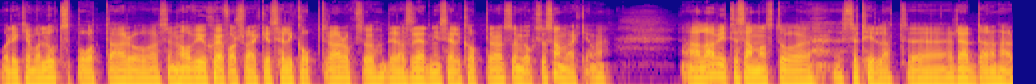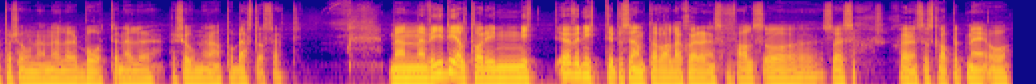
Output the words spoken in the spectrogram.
och det kan vara lotsbåtar och sen har vi Sjöfartsverkets helikoptrar också, deras räddningshelikoptrar som vi också samverkar med. Alla vi tillsammans då eh, ser till att eh, rädda den här personen eller båten eller personerna på bästa sätt. Men, men vi deltar i 90, över 90 procent av alla sjöräddningsfall så, så är Sjöräddningssällskapet med och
